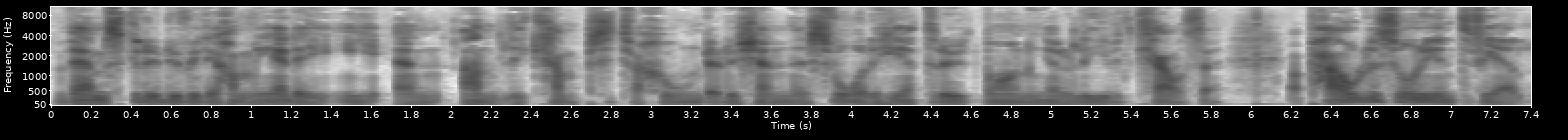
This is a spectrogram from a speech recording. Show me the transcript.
vem skulle du vilja ha med dig i en andlig kampsituation där du känner svårigheter och utmaningar och livet kaosar? Ja, Paulus vore ju inte fel.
